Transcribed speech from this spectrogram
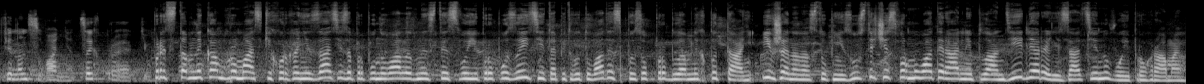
фінансування цих проєктів. Представникам громадських організацій запропонували внести свої пропозиції та підготувати список проблемних питань. І вже на наступній зустрічі сформувати реальний план дій для реалізації нової програми.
